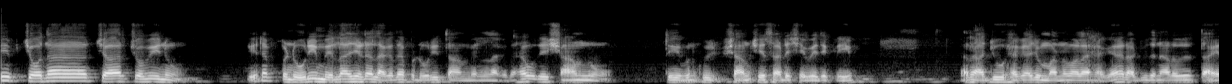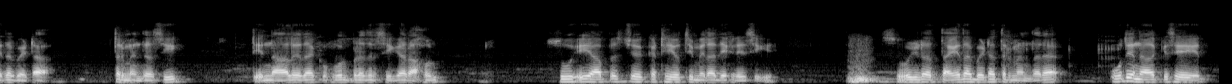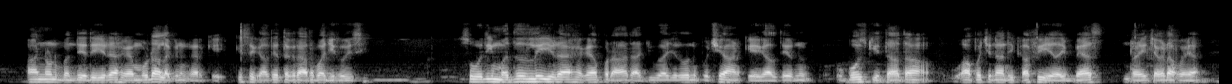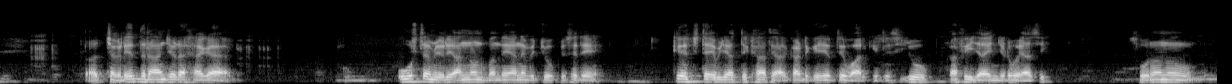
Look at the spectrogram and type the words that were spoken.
ਇਹ 14 4 24 ਨੂੰ ਇਹ ਨਾ ਪੰਡੋਰੀ ਮੇਲਾ ਜਿਹੜਾ ਲੱਗਦਾ, ਪੰਡੋਰੀ ਧਾਮ ਮੇਲਾ ਲੱਗਦਾ ਹੈ, ਉਹਦੇ ਸ਼ਾਮ ਨੂੰ ਤਕਰੀਬਨ ਕੋਈ ਸ਼ਾਮ 6:30 ਵਜੇ ਦੇ ਕਰੀਬ ਰਾਜੂ ਹੈਗਾ ਜੋ ਮਰਨ ਵਾਲਾ ਹੈਗਾ, ਰਾਜੂ ਦੇ ਨਾਲ ਉਹਦੇ ਤਾਏ ਦਾ ਬੇਟਾ ਧਰਮਿੰਦਰ ਸੀ ਤੇ ਨਾਲ ਇਹਦਾ ਇੱਕ ਹੋਰ ਬ੍ਰਦਰ ਸੀਗਾ ਰਾਹੁਲ। ਸੋ ਇਹ ਆਪਸ ਚ ਇਕੱਠੇ ਉੱਥੇ ਮੇਲਾ ਦੇਖ ਰਹੇ ਸੀਗੇ। ਸੋ ਜਿਹੜਾ ਤਾਏ ਦਾ ਬੇਟਾ ਧਰਮਿੰਦਰ ਹੈ, ਉਹਦੇ ਨਾਲ ਕਿਸੇ ਅਨਨੋਨ ਬੰਦੇ ਦੇ ਜਿਹੜਾ ਹੈਗਾ ਮੋਢਾ ਲੱਗਣ ਕਰਕੇ ਕਿਸੇ ਗੱਲ ਤੇ ਤਕਰਾਰਬਾਜ਼ੀ ਹੋਈ ਸੀ। ਸੋ ਉਹਦੀ ਮਦਦ ਲਈ ਜਿਹੜਾ ਹੈਗਾ ਭਰਾ ਰਾਜੂ ਆ, ਜਦੋਂ ਉਹਨੇ ਪੁੱਛਿਆ ਆਣ ਕੇ ਗੱਲ ਤੇ ਉਹਨੂੰ ਉਪੋਜ਼ ਕੀਤਾ ਤਾਂ ਆਪਸ 'ਚ ਇਹਨਾਂ ਦੀ ਕਾਫੀ ਜ਼ਿਆਦਾ ਬਹਿਸ, ਲੜਾਈ ਝਗੜਾ ਹੋਇਆ। ਤਾਂ ਝਗੜੇ ਦੌਰਾਨ ਜਿਹੜਾ ਹੈਗਾ, ਉਸ ਟਾਈਮ ਜਿਹੜੇ ਅਨਨੋਨ ਬੰਦਿਆਂ ਨੇ ਵਿੱਚੋਂ ਕਿਸੇ ਨੇ ਕਿਚ ਟੇਪ ਜਾਂ ਤਿੱਖਾ ਹਥਿਆਰ ਕੱਢ ਕੇ ਜਿਹਦੇ ਤੇ ਵਾਰ ਕੀਤੇ ਸੀ, ਜੋ ਕਾਫੀ ਜ਼ਿਆਦਾ ਇੰਜਰਡ ਹੋਇਆ ਸੀ। ਸੋ ਉਹਨਾਂ ਨੂੰ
